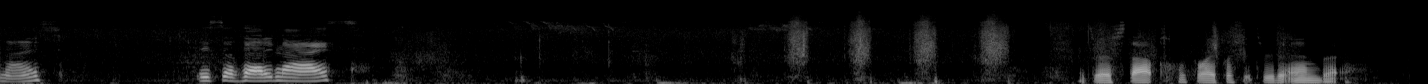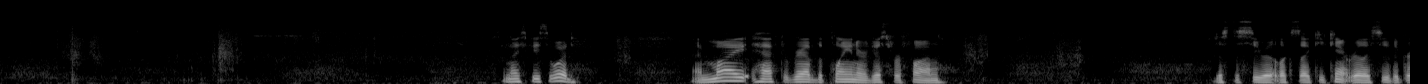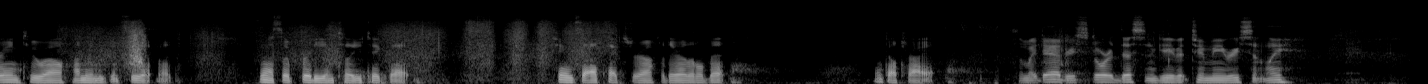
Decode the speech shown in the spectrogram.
nice. It's a very nice. I where I stopped before I pushed it through the end, but nice piece of wood. I might have to grab the planer just for fun. Just to see what it looks like. You can't really see the grain too well. I mean, you can see it, but it's not so pretty until you take that chainsaw texture off of there a little bit. I think I'll try it. So my dad restored this and gave it to me recently.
